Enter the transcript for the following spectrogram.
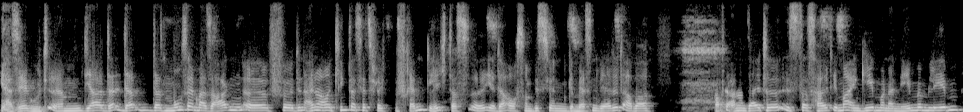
Ja, sehr gut. Ähm, ja, da, da, das muss ich mal sagen, äh, für den einen oder anderen klingt das jetzt vielleicht befremdlich, dass äh, ihr da auch so ein bisschen gemessen werdet, aber auf der anderen Seite ist das halt immer ein Geben und ein Nehmen im Leben.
